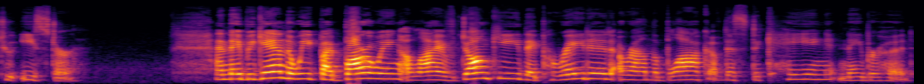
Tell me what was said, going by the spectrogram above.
to Easter. And they began the week by borrowing a live donkey. They paraded around the block of this decaying neighborhood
